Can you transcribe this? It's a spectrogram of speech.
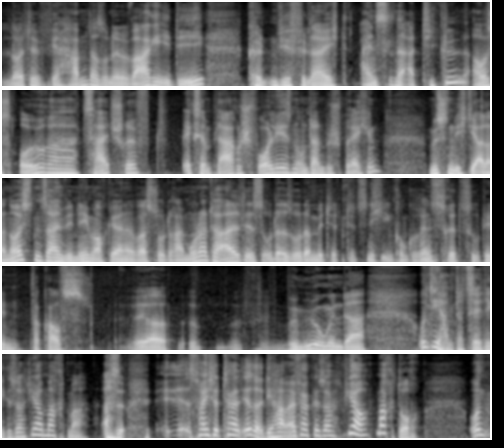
Leute, wir haben da so eine vage Idee, könnten wir vielleicht einzelne Artikel aus eurer Zeitschrift exemplarisch vorlesen und dann besprechen? müssen nicht die allerneuesten sein. Wir nehmen auch gerne, was so drei Monate alt ist oder so, damit jetzt nicht in Konkurrenz tritt zu den Verkaufsbemühungen da. Und die haben tatsächlich gesagt, ja, macht mal. Also, das fand ich total irre. Die haben einfach gesagt, ja, mach doch. Und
